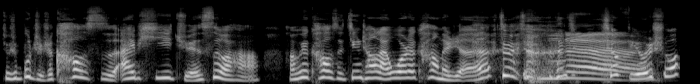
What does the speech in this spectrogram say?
就是不只是 cos IP 角色哈，还会 cos 经常来 WorldCon 的人。对 对。就比如说，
